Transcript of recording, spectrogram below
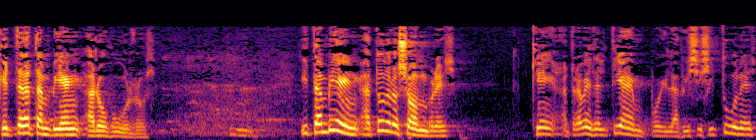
que tratan bien a los burros. Y también a todos los hombres que a través del tiempo y las vicisitudes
